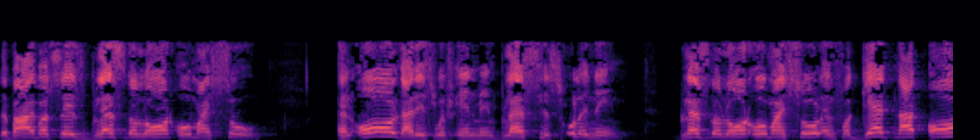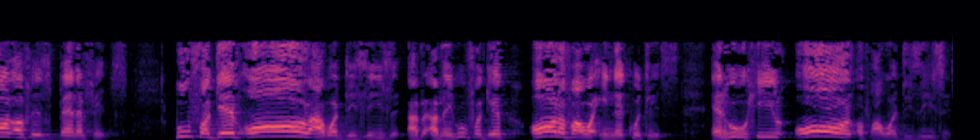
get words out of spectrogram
the Bible says, Bless the Lord, O my soul, and all that is within me. Bless his holy name. Bless the Lord, O my soul, and forget not all of his benefits, who forgave all our diseases, I mean, who forgave all of our iniquities, and who healed all of our diseases.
